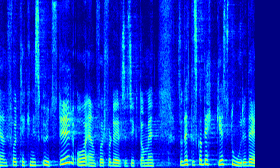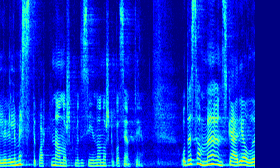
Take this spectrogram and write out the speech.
en for teknisk utstyr og en for fordøyelsessykdommer. Så dette skal dekke store deler, eller mesteparten av norsk medisin og norske pasienter. Og Det samme ønsket er i alle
